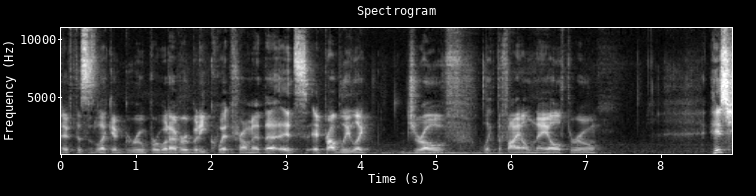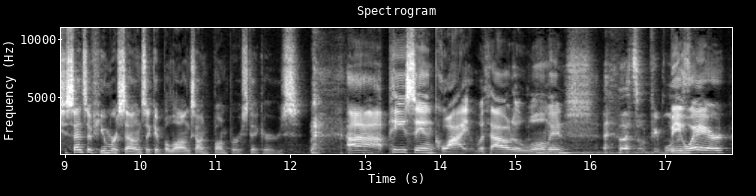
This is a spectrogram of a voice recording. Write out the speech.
if this is like a group or whatever, but he quit from it. That it's it probably like drove like the final nail through. His sense of humor sounds like it belongs on bumper stickers. ah, peace and quiet without a woman. That's what people. Beware,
